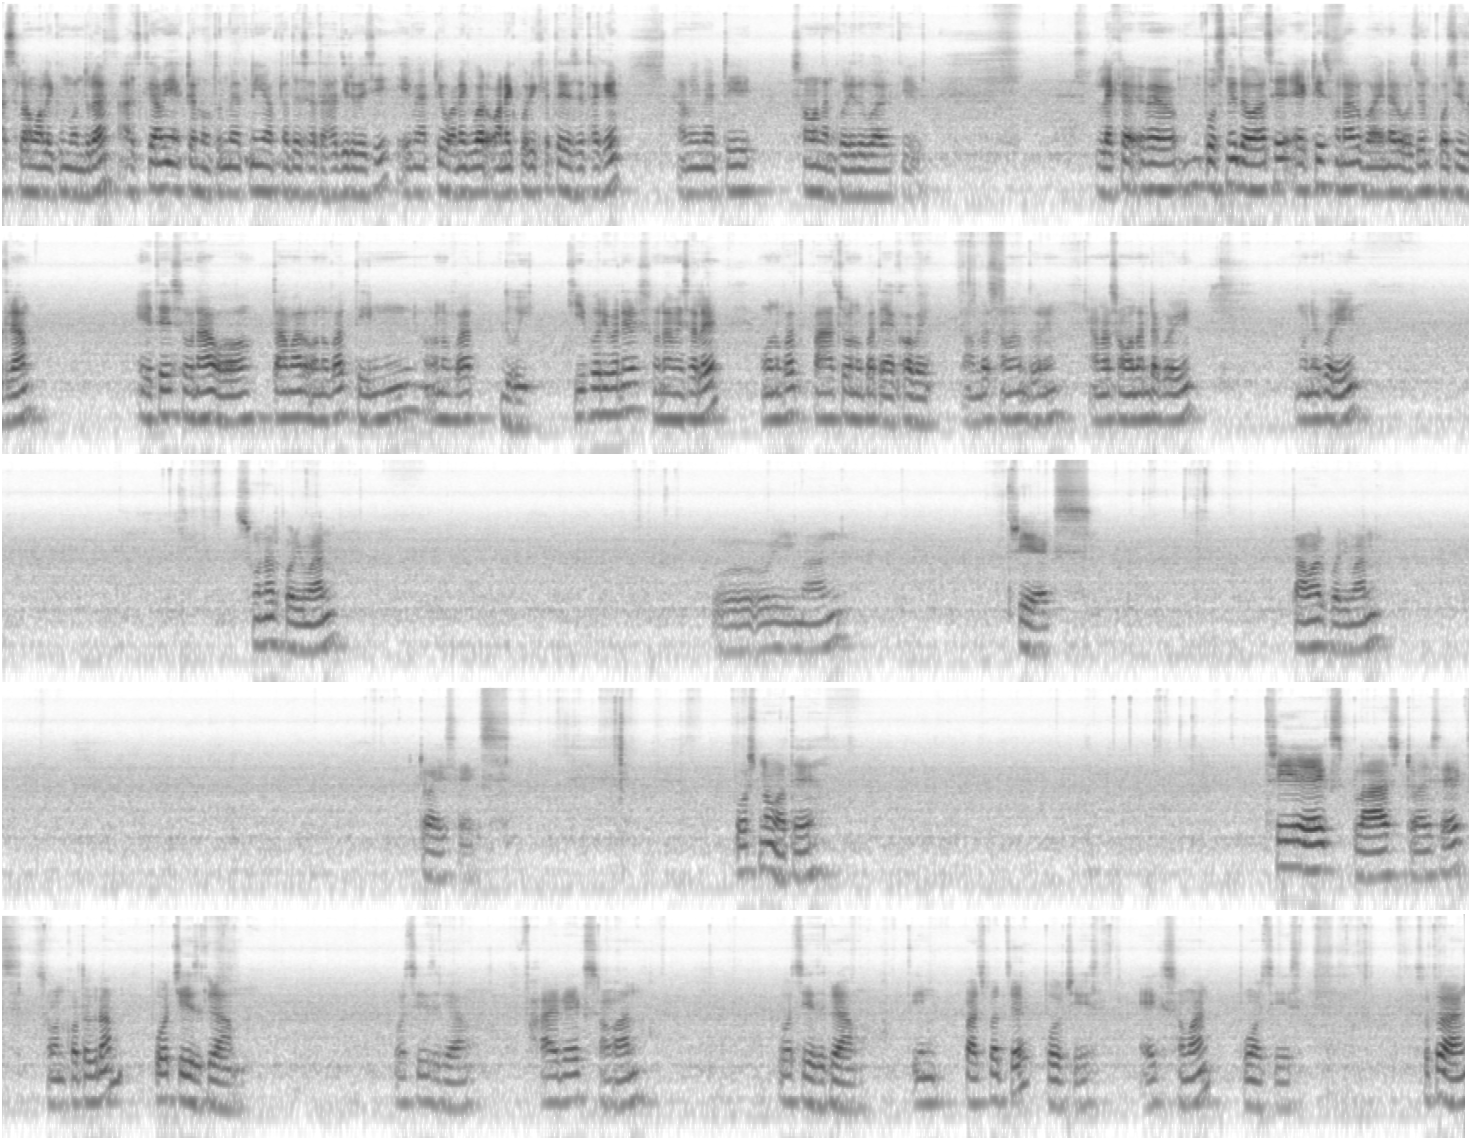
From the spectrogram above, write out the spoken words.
আসসালামু আলাইকুম বন্ধুরা। আজকে আমি একটা নতুন ম্যাথ নিয়ে আপনাদের সাথে হাজির হয়েছি। এই ম্যাথটি অনেকবার অনেক পরীক্ষাতে এসে থাকে। আমি ম্যাথটি সমাধান করে দেবো আর কি। লেখা প্রশ্নে দেওয়া আছে, একটি সোনার গয়নার ওজন পঁচিশ গ্রাম। এতে সোনা ও তামার অনুপাত তিন, অনুপাত দুই। কী পরিমাণের সোনা মেশালে অনুপাত পাঁচ, অনুপাত এক হবে? তো আমরা সমাধান ধরে, আমরা সমাধানটা করি, মনে করি সোনার পরিমাণ। পরিমাণ থ্রি এক্স তামার পরিমাণ টয়েস এক্স প্রশ্ন মতে three x plus twice x সমান কত গ্রাম? পঁচিশ গ্রাম। পঁচিশ গ্রাম। ফাইভ এক্স সমান পঁচিশ গ্রাম। তিন পাঁচ পাঁচে পঁচিশ। এক্স সমান পঁচিশ। সুতরাং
